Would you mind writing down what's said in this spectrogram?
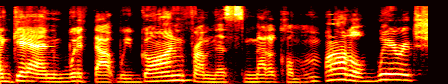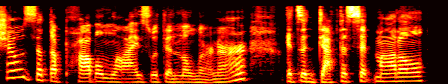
again, with that, we've gone from this medical model where it shows that the problem lies within the learner. It's a deficit model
